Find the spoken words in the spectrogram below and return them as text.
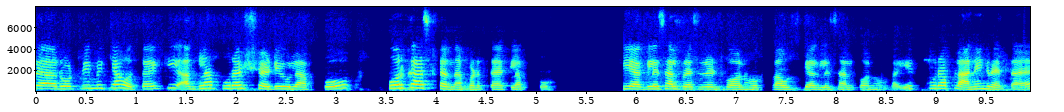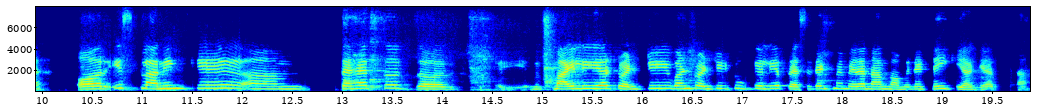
रोटरी में क्या होता है कि अगला पूरा शेड्यूल आपको फोरकास्ट करना पड़ता है क्लब को, कि अगले साल प्रेसिडेंट कौन होगा, उसके अगले साल कौन होगा। ये पूरा प्लानिंग रहता है और इस प्लानिंग के तहत smile year twenty one twenty two के लिए प्रेसिडेंट में मेरा नाम नॉमिनेट नहीं किया गया था।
